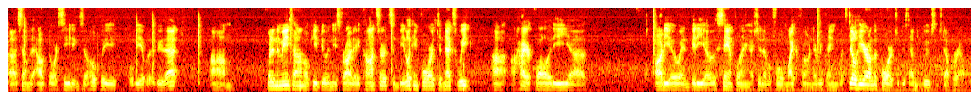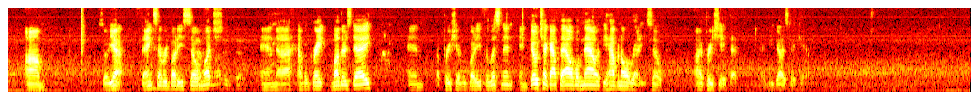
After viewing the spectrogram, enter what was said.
uh, some of the outdoor seating, so hopefully we'll be able to do that. Um, but in the meantime, I'll keep doing these Friday concerts and be looking forward to next week uh, a higher quality uh, audio and video sampling. I should have a full microphone and everything, but still here on the porch. I just have to move some stuff around. Um, so yeah, thanks everybody so much, and uh, have a great Mother's Day. And appreciate everybody for listening. And go check out the album now if you haven't already. So I appreciate that. And you guys take care.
